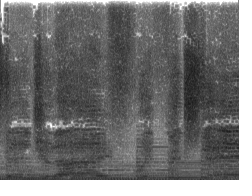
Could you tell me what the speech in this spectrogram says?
Extend your life with Extendovite.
